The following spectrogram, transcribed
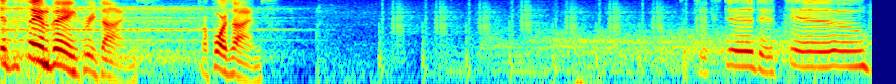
It's the same thing three times. Or four times. Do, do, do, do, do.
